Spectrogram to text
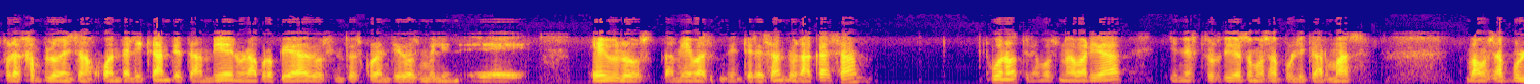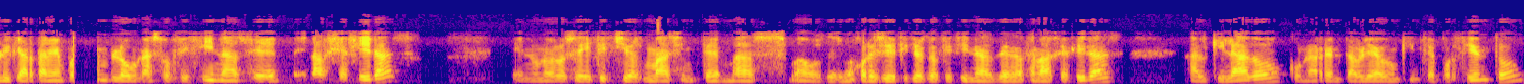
por ejemplo, en San Juan de Alicante también una propiedad de 242.000 eh, euros, también bastante interesante, una casa. Bueno, tenemos una variedad y en estos días vamos a publicar más. Vamos a publicar también, por ejemplo, unas oficinas en, Algeciras, en uno de los edificios más, más, vamos, de los mejores edificios de oficinas de la zona de Algeciras, alquilado, con una rentabilidad de un 15%,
